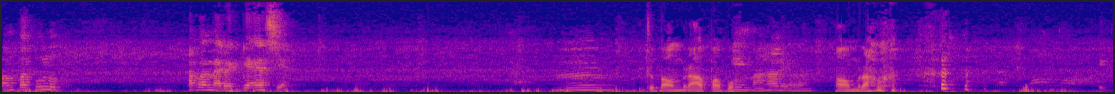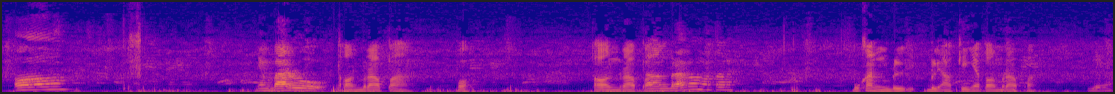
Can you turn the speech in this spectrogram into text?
240 Apa merek GS ya? Hmm, Itu tahun berapa, po? ini mahal ya Lang Tahun berapa? Oh Yang baru Tahun berapa? Po. Tahun berapa? Tahun berapa motornya? Bukan beli beli akinya tahun berapa? Beli ya?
